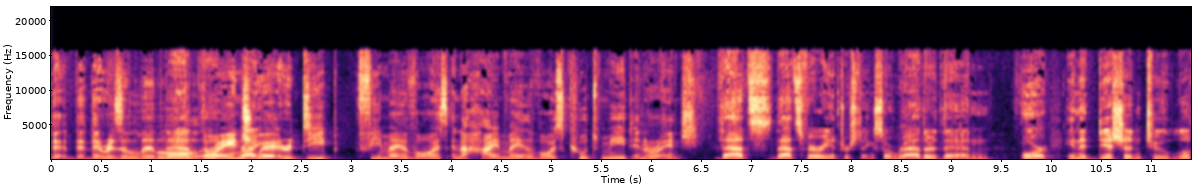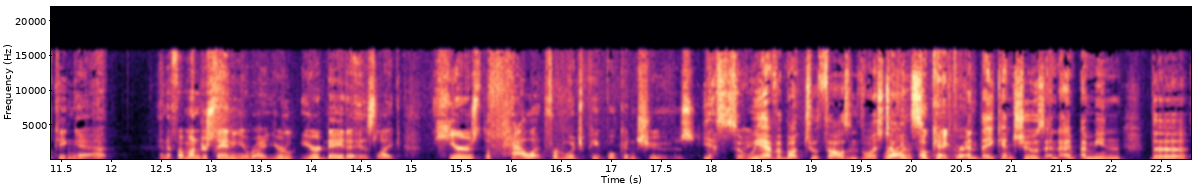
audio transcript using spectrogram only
th th there is a little That- oh, range right. where a deep female voice and a high male voice could meet in a range. That's that's very interesting. So rather than or in addition to looking at and if I'm understanding you right, your your data is like here's the palette from which people can choose. Yes, so we have about two thousand voice Right. talents. Okay, great. And they can choose. And I, I mean, the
